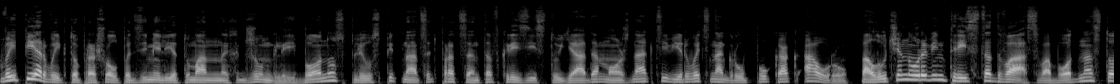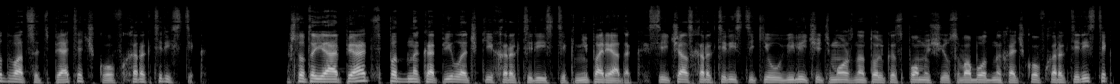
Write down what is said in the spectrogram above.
Вы первый, кто прошел подземелье туманных джунглей. Бонус плюс 15% к резисту яда можно активировать на группу как ауру. Получен уровень 302, свободно 125 очков характеристик. Что-то я опять поднакопил очки характеристик. Непорядок. Сейчас характеристики увеличить можно только с помощью свободных очков характеристик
